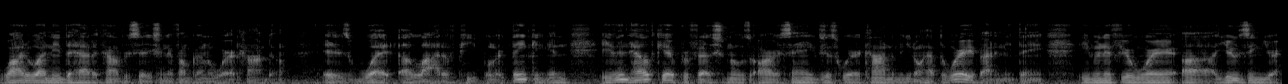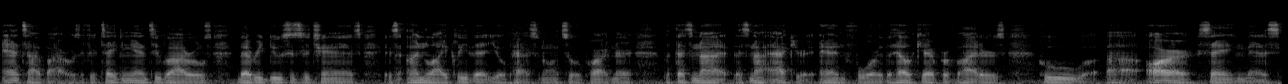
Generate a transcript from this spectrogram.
Why do I need to have a conversation if I'm going to wear a condom? Is what a lot of people are thinking, and even healthcare professionals are saying just wear a condom and you don't have to worry about anything. Even if you're wearing uh, using your antivirals, if you're taking antivirals, that reduces the chance. It's unlikely that you'll pass it on to a partner, but that's not that's not accurate. And for the healthcare providers who uh, are saying this,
